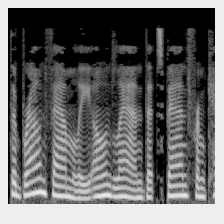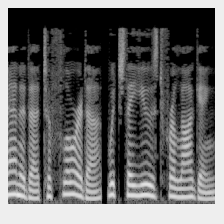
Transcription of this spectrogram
The Brown family owned land that spanned from Canada to Florida, which they used for logging.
